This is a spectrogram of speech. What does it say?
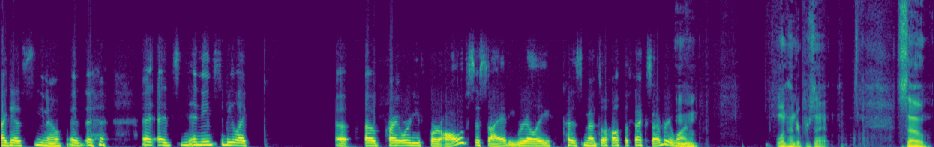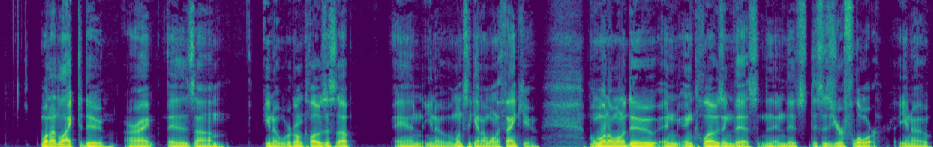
i guess you know it, it it's it needs to be like a, a priority for all of society really because mental health affects everyone mm-hmm. 100% so what I'd like to do, all right, is, um, you know, we're going to close this up. And, you know, once again, I want to thank you. But what I want to do in, in closing this, and, and this, this is your floor, you know,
